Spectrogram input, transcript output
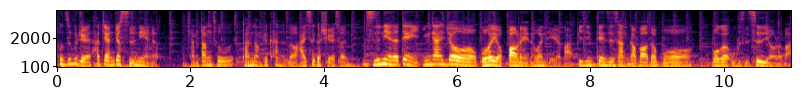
不知不觉，他竟然就十年了。想当初团长去看的时候还是个学生，十年的电影应该就不会有暴雷的问题了吧？毕竟电视上搞不好都播播个五十次有了吧？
